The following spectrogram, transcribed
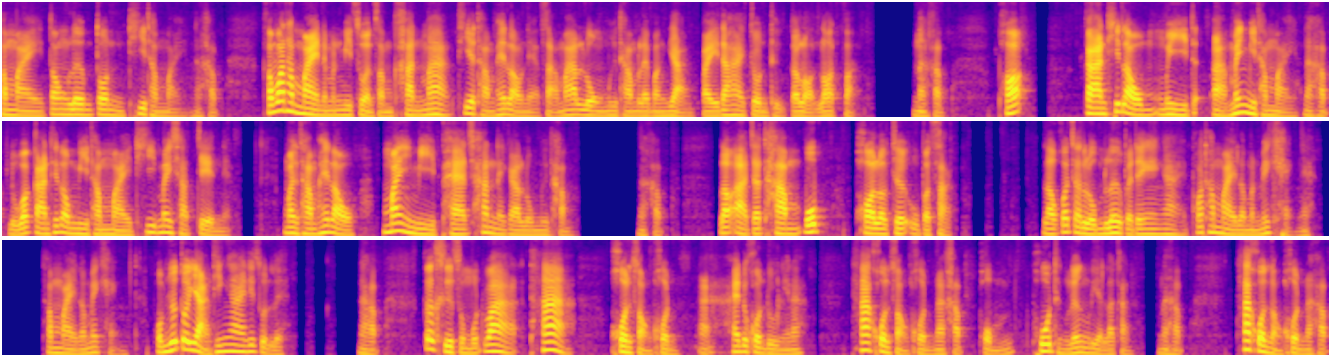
ทำไมต้องเริ่มต้นที่ทำไมนะครับคำว่าทำไมเนี่ยมันมีส่วนสำคัญมากที่จะทำให้เราเนี่ยสามารถลงมือทำอะไรบางอย่างไปได้จนถึงตลอดรอดฝั่งนะครับ เพราะ การที่เรามีอ่าไม่มีทำไมนะครับ หรือว่าการที่เรามีทำไมที่ไม่ชัดเจนเนี่ย มันจะทำให้เราไม่มีแพชชั่นในการลงมือทำนะครับ เราอาจจะทำปุ๊บพอเราเจออุปสรรค เราก็จะล้มเลิกไปได้ง่ายๆ เพราะทำไมเรามันไม่แข็งไงทำไมเราไม่แข็ง ผมยกตัวอย่างที่ง่ายที่สุดเลยนะครับ ก็คือสมมุติว่าถ้าคนสองคนอะให้ทุกคนดูอย่างนี้นะ ถ้าคนสองคนนะครับ ผมพูดถึงเรื่องเรียนแล้วกันนะครับ ถ้าคนสองคนนะครับ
